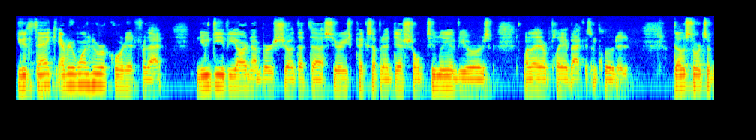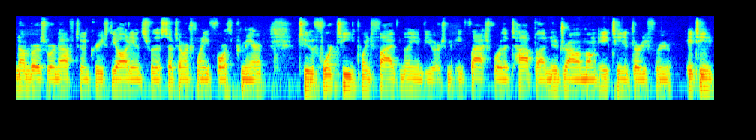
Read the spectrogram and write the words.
You can thank everyone who recorded it for that. New DVR numbers show that the series picks up an additional 2 million viewers when later playback is included. Those sorts of numbers were enough to increase the audience for the September 24th premiere to 14.5 million viewers, making Flash for the top uh, new drama among 18 to 34, 18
